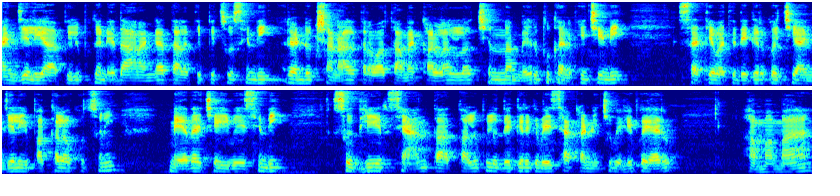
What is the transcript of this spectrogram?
అంజలి ఆ పిలుపుకి నిదానంగా తల తిప్పి చూసింది. రెండు క్షణాల తర్వాత ఆమె కళ్ళల్లో చిన్న మెరుపు కనిపించింది. సత్యవతి దగ్గరకు వచ్చి అంజలి పక్కలో కూర్చుని మీద చేయి వేసింది. సుధీర్ శాంత తలుపులు దగ్గరికి వేసి అక్కడి నుంచి వెళ్ళిపోయారు. అమ్మమ్మ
